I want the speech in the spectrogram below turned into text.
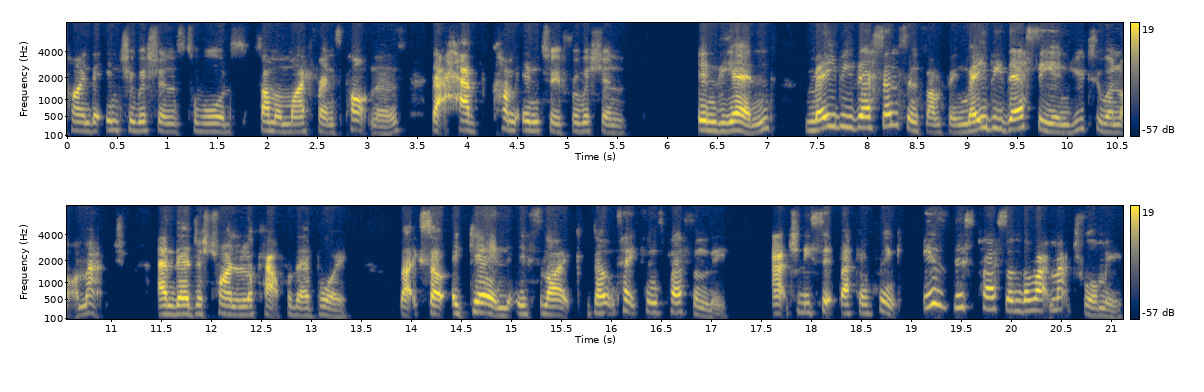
kind of intuitions towards some of my friends' partners that have come into fruition in the end, maybe they're sensing something. Maybe they're seeing you two are not a match and they're just trying to look out for their boy. Like, so again, it's like, don't take things personally. Actually sit back and think, is this person the right match for me?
